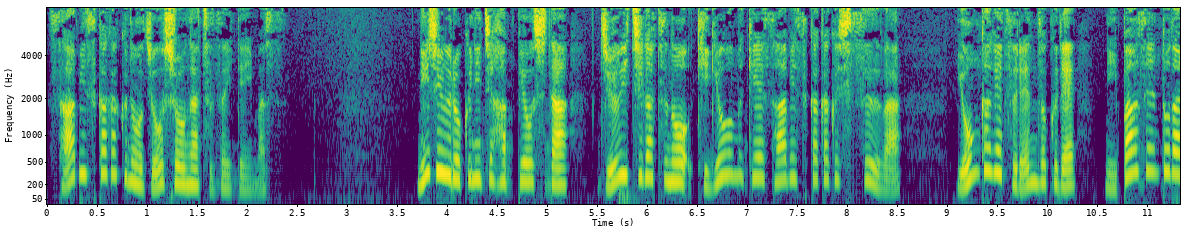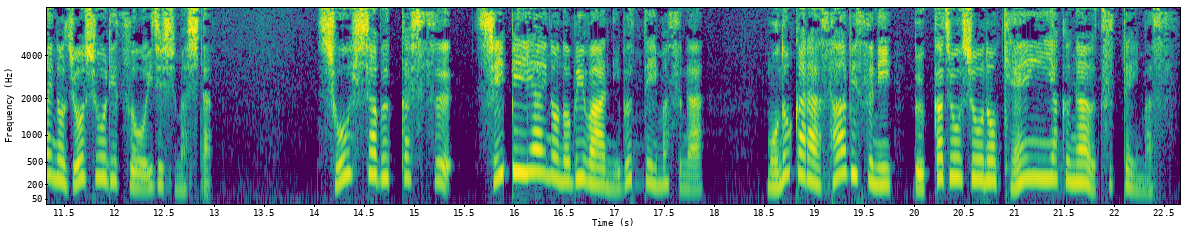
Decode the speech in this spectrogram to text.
サービス価格の上昇が続いています。26日発表した11月の企業向けサービス価格指数は4ヶ月連続で2%台の上昇率を維持しました。消費者物価指数 CPI の伸びは鈍っていますが、物からサービスに物価上昇の牽引役が移っています。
